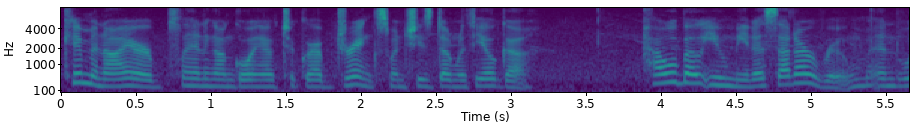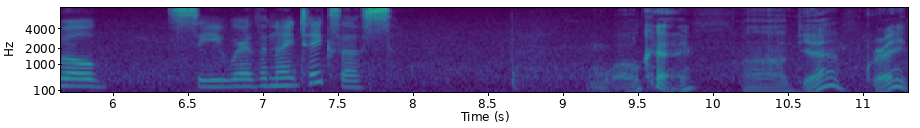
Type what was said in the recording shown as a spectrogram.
Kim and I are planning on going out to grab drinks when she's done with yoga. How about you meet us at our room and we'll see where the night takes us? Okay. Uh, yeah, great.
